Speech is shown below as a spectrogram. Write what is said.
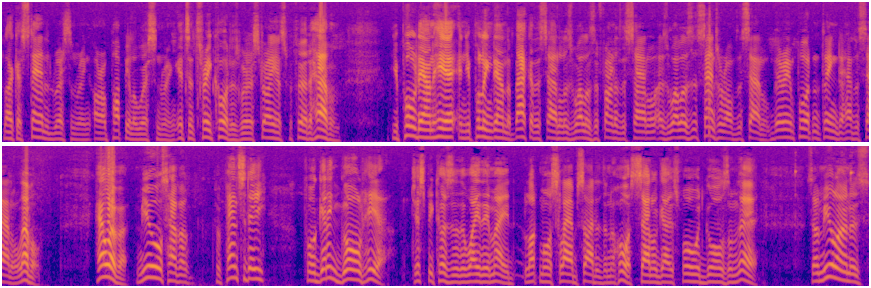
like a standard western ring or a popular western ring. It's at three quarters where Australians prefer to have them. You pull down here and you're pulling down the back of the saddle as well as the front of the saddle as well as the center of the saddle. Very important thing to have the saddle level. However, mules have a propensity for getting galled here just because of the way they're made. A lot more slab-sided than a horse. Saddle goes forward, galls them there. So mule owners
